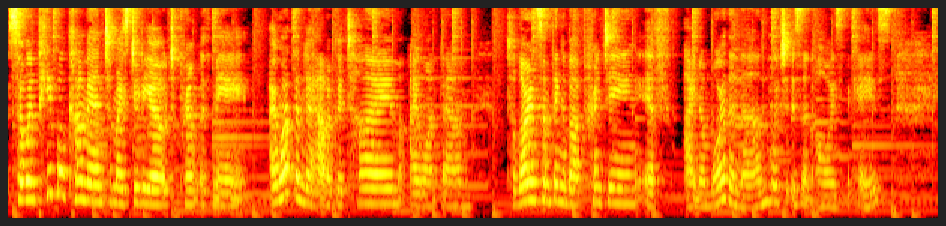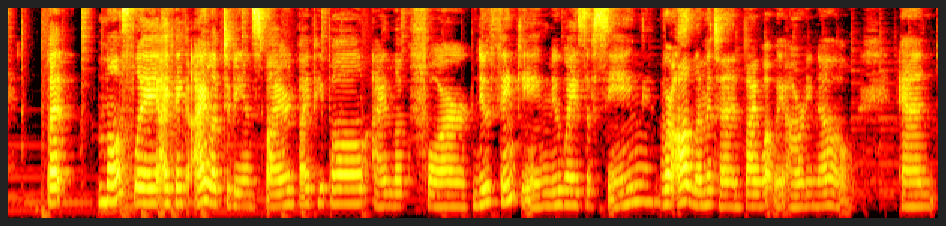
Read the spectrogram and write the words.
So when people come into my studio to print with me, I want them to have a good time. I want them to learn something about printing if I know more than them, which isn't always the case. But mostly, I think I look to be inspired by people. I look for new thinking, new ways of seeing. We're all limited by what we already know. And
